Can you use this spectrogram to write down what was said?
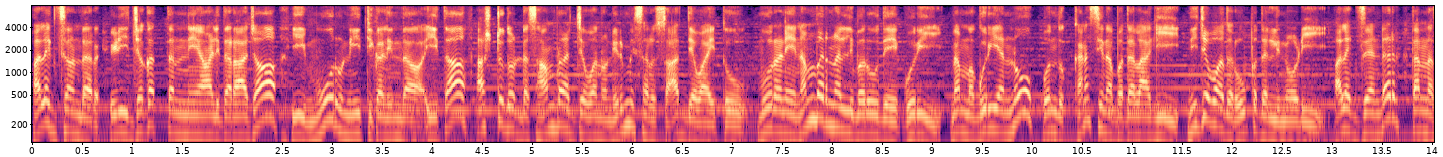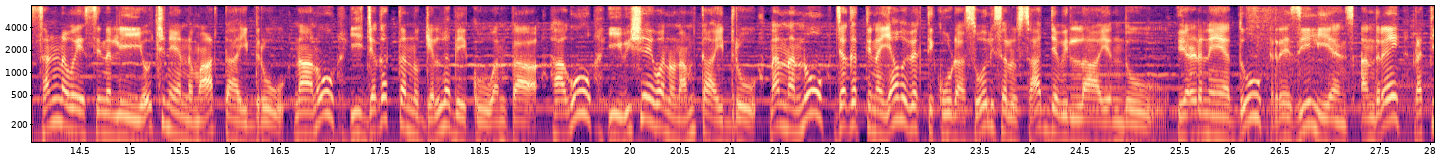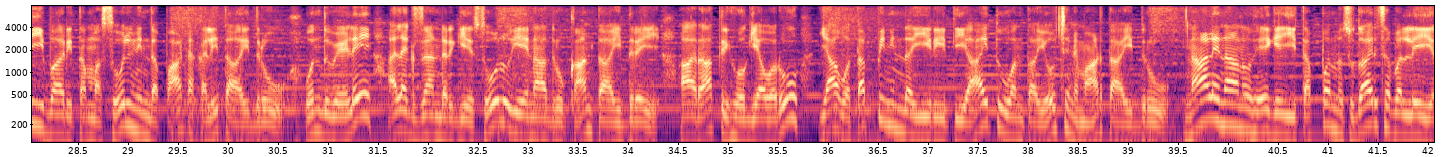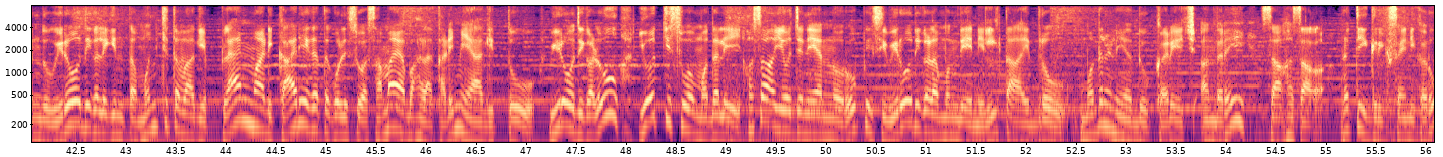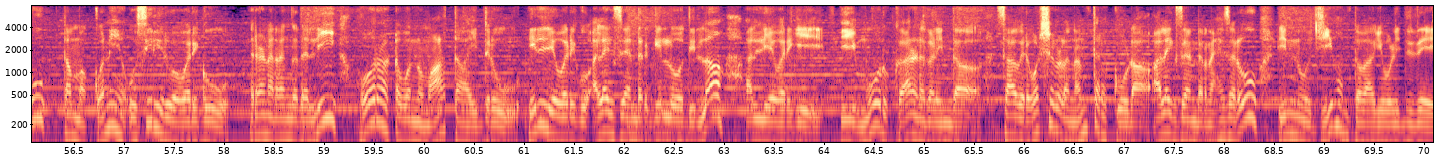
Alexander, ಇಡೀ ಜಗತ್ತನ್ನೇ ಆಳಿದ ರಾಜ, ಈ ಮೂರು ನೀತಿಗಳಿಂದ ಈತ ಅಷ್ಟು ದೊಡ್ಡ ಸಾಮ್ರಾಜ್ಯವನ್ನು ನಿರ್ಮಿಸಲು ಸಾಧ್ಯವಾಯಿತು. ಮೂರನೇ ನಂಬರ್ನಲ್ಲಿ ಬರುವುದೇ ಗುರಿ. ನಮ್ಮ ಗುರಿಯನ್ನು ಒಂದು ಕನಸಿನ ಬದಲಾಗಿ ನಿಜವಾದ ರೂಪದಲ್ಲಿ ನೋಡಿ. ಅಲೆಕ್ಸಾಂಡರ್ ತನ್ನ ಸಣ್ಣ ವಯಸ್ಸಿನಲ್ಲಿ ಯೋಚನೆಯನ್ನು ಮಾಡ್ತಾ ಇದ್ರು. ನಾನು ಈ ಜಗತ್ತನ್ನು ಗೆಲ್ಲಬೇಕು ಅಂತ. ಹಾಗೂ ಈ ವಿಷಯವನ್ನು ನಂಬ್ತಾ ಇದ್ರು. ನನ್ನನ್ನು ಜಗತ್ತಿನ ಯಾವ ವ್ಯಕ್ತಿ ಕೂಡ ಸೋಲಿಸಲು ಸಾಧ್ಯವಿಲ್ಲ ಎಂದು. ಎರಡನೆಯದ್ದು, ರೆಸಿಲಿಯನ್ಸ್, ಅಂದ್ರೆ ಪ್ರತಿ ಬಾರಿ ತಮ್ಮ ಸೋಲಿನಿಂದ ಪಾಠ ಕಲಿತಾ ಇದ್ರು. ಒಂದು ವೇಳೆ ಅಲೆಕ್ಸಾಂಡರ್ಗೆ ಸೋಲು ಏನಾದರೂ ಕಾಣ್ತಾ ಇದ್ರೆ, ಆ ರಾತ್ರಿ ಹೋಗಿ ಅವರು, ಯಾವ ತಪ್ಪಿನಿಂದ ಈ ರೀತಿ ಆಯ್ತು ಅಂತ ಯೋಚನೆ ಮಾಡ್ತಾ ಇದ್ರು. ನಾಳೆ ನಾನು ಹೇಗೆ ಈ ತಪ್ಪನ್ನು ಸುಧಾರಿಸಬಲ್ಲೆ ಎಂದು ವಿರೋಧಿಗಳಿಗಿಂತ ಮುಂಚಿತವಾಗಿ ಪ್ಲಾನ್ ಮಾಡಿ ಕಾರ್ಯಗತಗೊಳಿಸುವ ಸಮಯ ಬಹಳ ಕಡಿಮೆಯಾಗಿತ್ತು. ವಿರೋಧಿಗಳು ಯೋಚಿಸುವ ಮೊದಲೇ ಹೊಸ ಯೋಜನೆಯನ್ನು ರೂಪಿಸಿ ವಿರೋಧಿಗಳ ಮುಂದೆ ನಿಲ್ತಾ ಇದ್ರು. ಮೊದಲನೆಯದು ಕರೇಜ್ ಅಂದರೆ ಸಾಹಸ. ಪ್ರತಿ ಗ್ರೀಕ್ ಸೈನಿಕರು ತಮ್ಮ ಕೊನೆಯ ಉಸಿರಿರುವವರೆಗೂ ರಣರಂಗದಲ್ಲಿ ಹೋರಾಟವನ್ನು ಮಾಡ್ತಾ ಇದ್ರು. ಇಲ್ಲಿಯವರೆಗೂ ಅಲೆಕ್ಸಾಂಡರ್ ಗೆಲ್ಲುವುದಿಲ್ಲ ಅಲ್ಲಿಯವರೆಗೆ ಈ ಮೂರು ಕಾರಣಗಳಿಂದ ಸಾವಿರ ವರ್ಷಗಳ ನಂತರ ಕೂಡ ಅಲೆಕ್ಸಾಂಡರ್ನ ಹೆಸರು ಇನ್ನೂ ಜೀವಂತವಾಗಿ ಉಳಿದಿದೆ.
